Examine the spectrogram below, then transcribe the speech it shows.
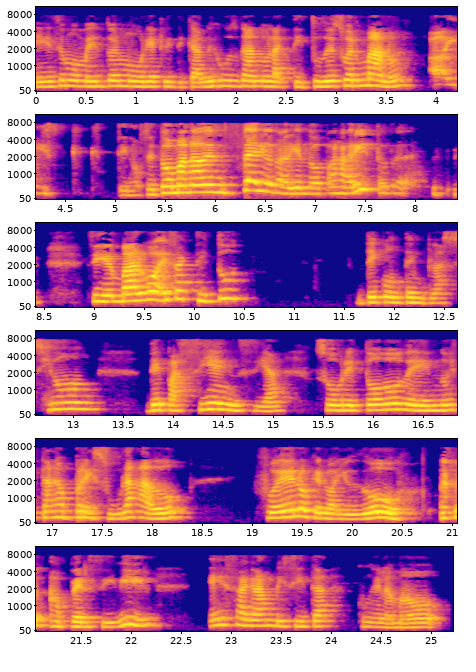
en ese momento en Moria, criticando y juzgando la actitud de su hermano, ay, que no se toma nada en serio, está viendo pajaritos. Sin embargo, esa actitud de contemplación, de paciencia, sobre todo de no estar apresurado, fue lo que lo ayudó a percibir esa gran visita con el amado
